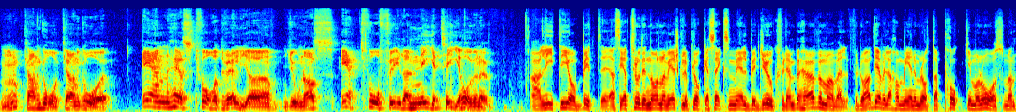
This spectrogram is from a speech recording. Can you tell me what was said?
Mm, kan gå, kan gå. En häst kvar att välja Jonas. 1, 2, 4, 9, 10 har vi nu. Ja, lite jobbigt. Alltså jag trodde någon av er skulle plocka sex Melby Duke, för den behöver man väl? För då hade jag velat ha med nummer åtta Pokémonos, men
